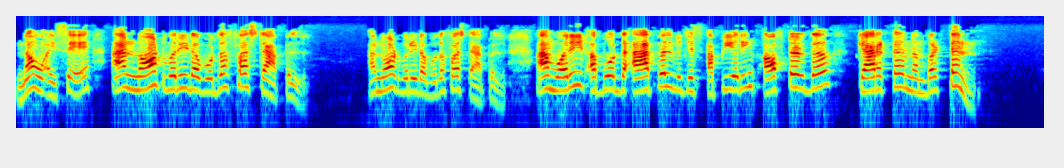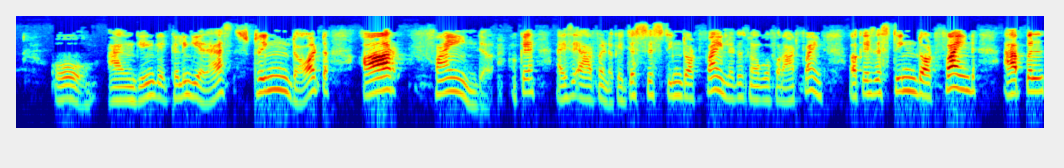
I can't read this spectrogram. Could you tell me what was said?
now I say I'm not worried about the first apple. I'm not worried about the first apple. I'm worried about the apple which is appearing after the character number 10 oh I'm getting, telling here as string dot r find. Okay I say r find. Okay just say string dot find. Let us now go for r find. Okay so string dot find apple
